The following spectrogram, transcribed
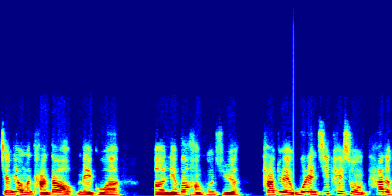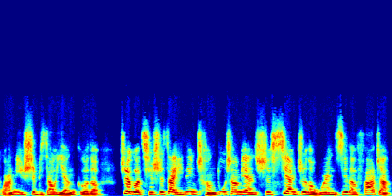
前面我们谈到美国，呃，联邦航空局，它对无人机配送它的管理是比较严格的。这个其实在一定程度上面是限制了无人机的发展。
